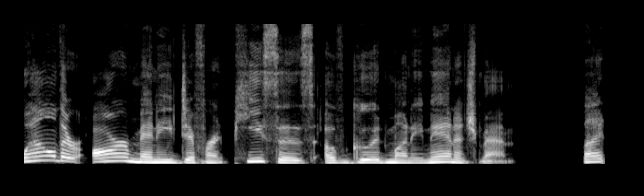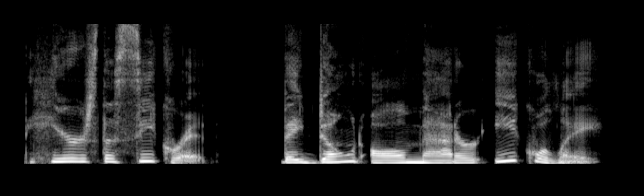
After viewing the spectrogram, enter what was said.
Well, there are many different pieces of good money management. But here's the secret they don't all matter equally.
